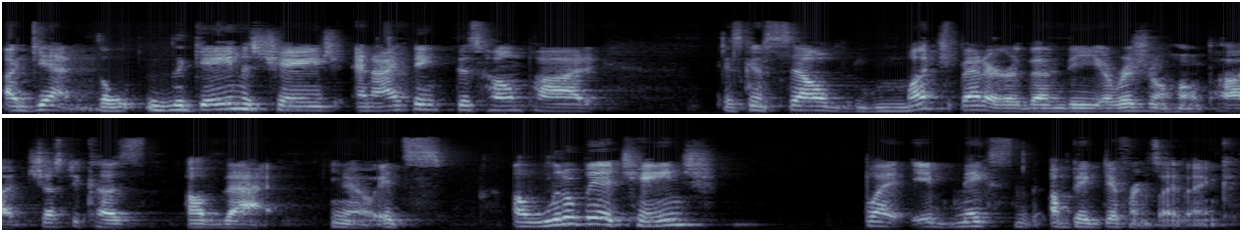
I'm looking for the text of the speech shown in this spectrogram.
again, the the game has changed, and I think this HomePod is going to sell much better than the original HomePod just because of that. You know, it's a little bit of change, but it makes a big difference. I think.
